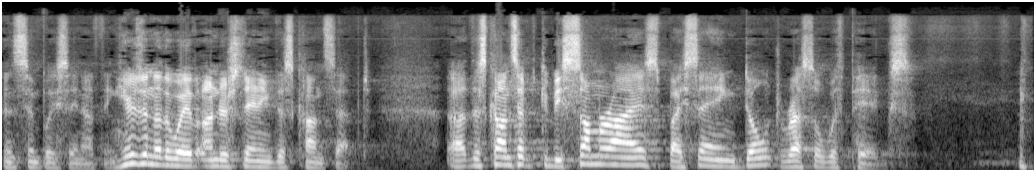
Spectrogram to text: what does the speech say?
then simply say nothing. Here's another way of understanding this concept. Uh, this concept could be summarized by saying, don't wrestle with pigs.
